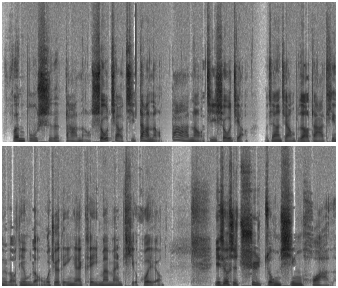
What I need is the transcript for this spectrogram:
分布式的大脑，手脚及大脑，大脑及手脚。我这样讲，不知道大家听得懂听不懂？我觉得应该可以慢慢体会哦。也就是去中心化了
